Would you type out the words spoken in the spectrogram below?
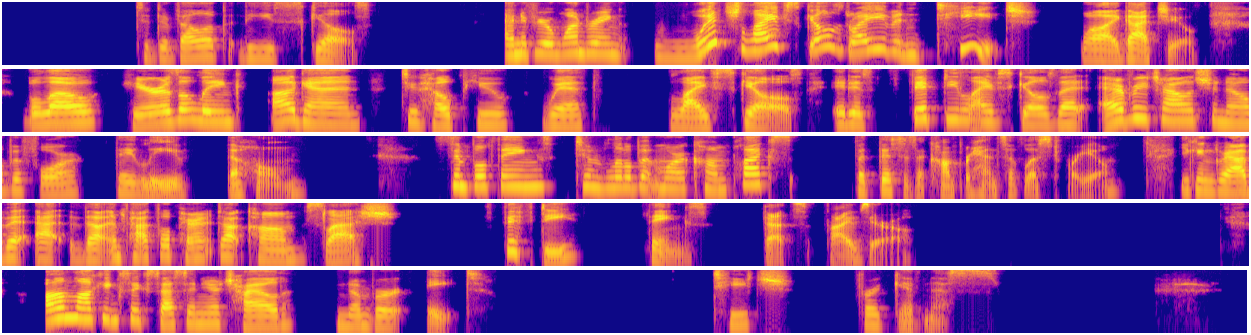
to develop these skills. And if you're wondering, which life skills do I even teach? Well, I got you. Below, here is a link again to help you with life skills. It is 50 life skills that every child should know before they leave the home. Simple things to a little bit more complex, but this is a comprehensive list for you. You can grab it at theimpactfulparent.com slash 50 things. That's five zero. Unlocking success in your child, number eight. Teach forgiveness.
